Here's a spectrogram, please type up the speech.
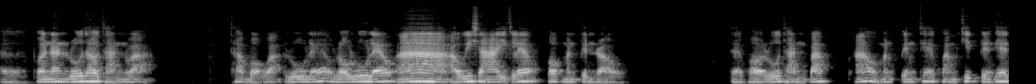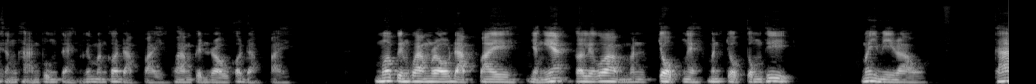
เออเพราะนั้นรู้เท่าทันว่า ถ้าบอกว่ารู้แล้ว เรารู้แล้ว อ่าอาวิชชาอีกแล้ว เพราะมันเป็นเรา แต่พอรู้ทันปั๊บอ้าวมันเป็นแค่ความคิดเป็นแค่สังขารปรุงแต่ง แล้วมันก็ดับไป ความเป็นเราก็ดับไป เมื่อเป็นความเราดับไปอย่างเงี้ย ก็เรียกว่ามันจบไงมันจบตรงที่ไม่มีเรา ถ้า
